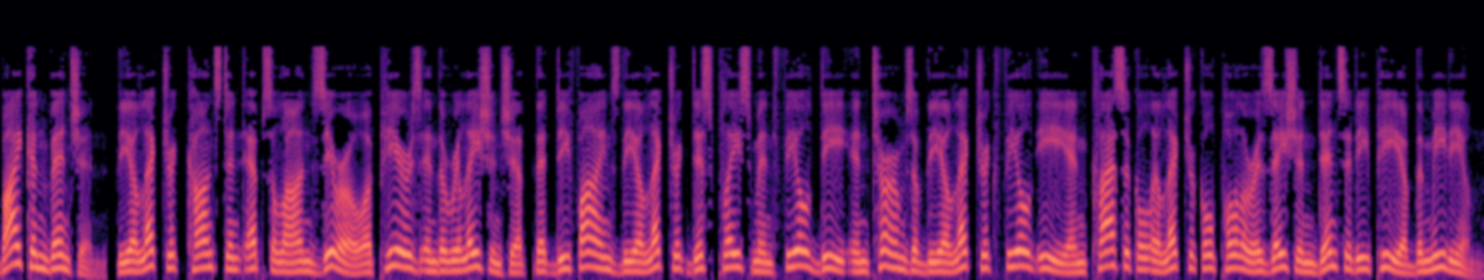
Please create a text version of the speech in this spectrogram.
By convention, the electric constant epsilon 0 appears in the relationship that defines the electric displacement field D in terms of the electric field E and classical electrical polarization density P of the medium.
